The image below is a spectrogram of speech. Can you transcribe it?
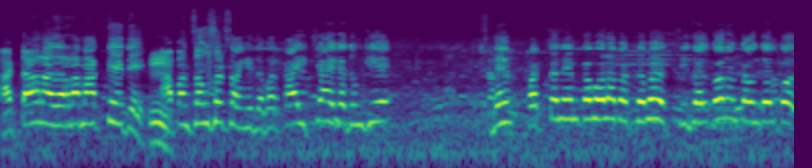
अठ्ठावन्न हजारला मागते ते. हम्म. आपण चौसष्ट सांगितलं. बरं काय इच्छा आहे का तुमची? नेम फक्त नेमकं बोला फक्त. बस. सिजल कोण आणि कोण?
